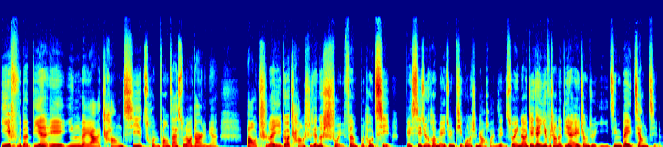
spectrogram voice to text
衣服的 DNA 因为啊长期存放在塑料袋里面，保持了一个长时间的水分不透气。给细菌和霉菌提供了生长环境，所以呢，这件衣服上的 DNA 证据已经被降解，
